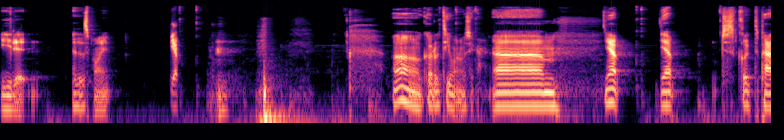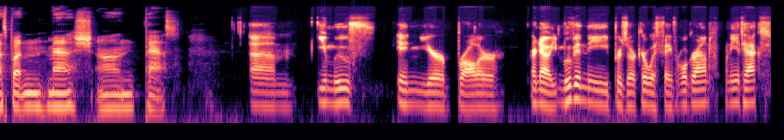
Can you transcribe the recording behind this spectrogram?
eat it at this point. Oh, go to T1 was here. Um, yep, yep. Just click the pass button, mash on pass. Um, you move in your brawler, or no, you move in the berserker with favorable ground when he attacks.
